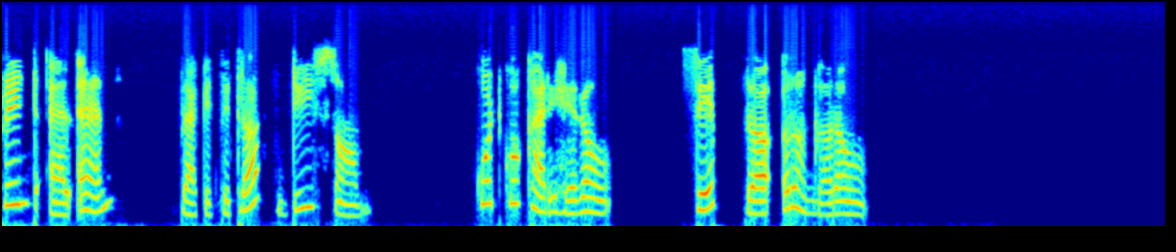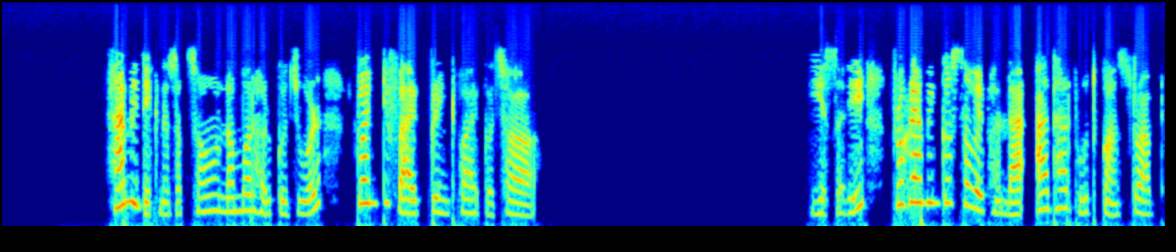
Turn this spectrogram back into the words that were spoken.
println bracket भित्र डीएसयुम कोडको कार्य हेरौं सेभ र रन गरौँ। हामी देख्न सक्छौं नम्बरहरुको जोड 25 प्रिन्ट भएको छ। यसरी प्रोग्रामिङको सबैभन्दा आधारभूत कन्स्ट्रक्ट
